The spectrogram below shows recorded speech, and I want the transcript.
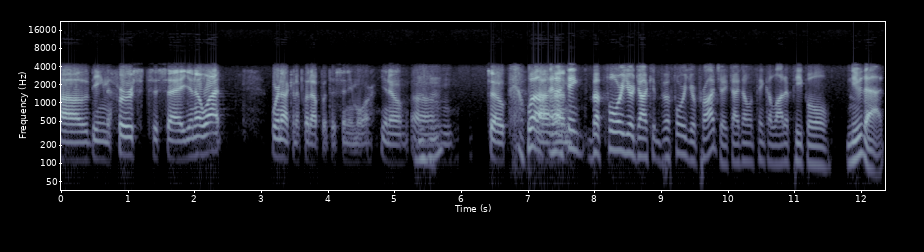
of being the first to say, you know what, we're not going to put up with this anymore. You know, um, so Well, and I um, think before your docu- before your project, I don't think a lot of people knew that.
